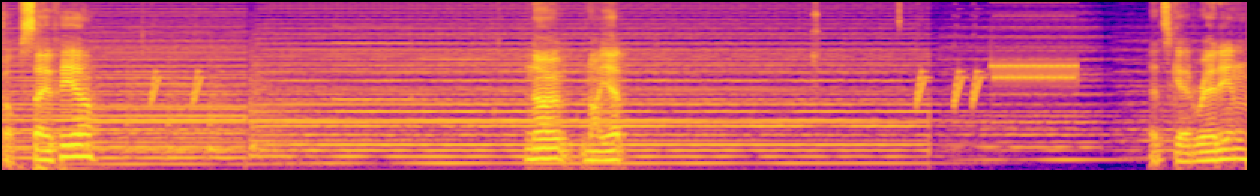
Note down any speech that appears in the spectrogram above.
Chop save here. No, not yet. Let's get red in.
